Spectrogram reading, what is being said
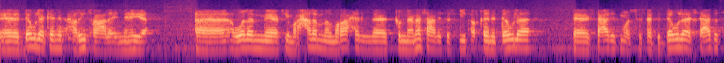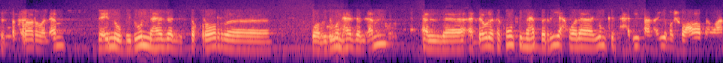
الدولة كانت حريصة على أن هي اولا في مرحلة من المراحل كنا نسعى لتثبيت أركان الدولة استعادة مؤسسات الدولة استعادة الاستقرار والأمن لأنه بدون هذا الاستقرار وبدون هذا الأمن الدولة تكون في مهب الريح ولا يمكن الحديث عن أي مشروعات أو عن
